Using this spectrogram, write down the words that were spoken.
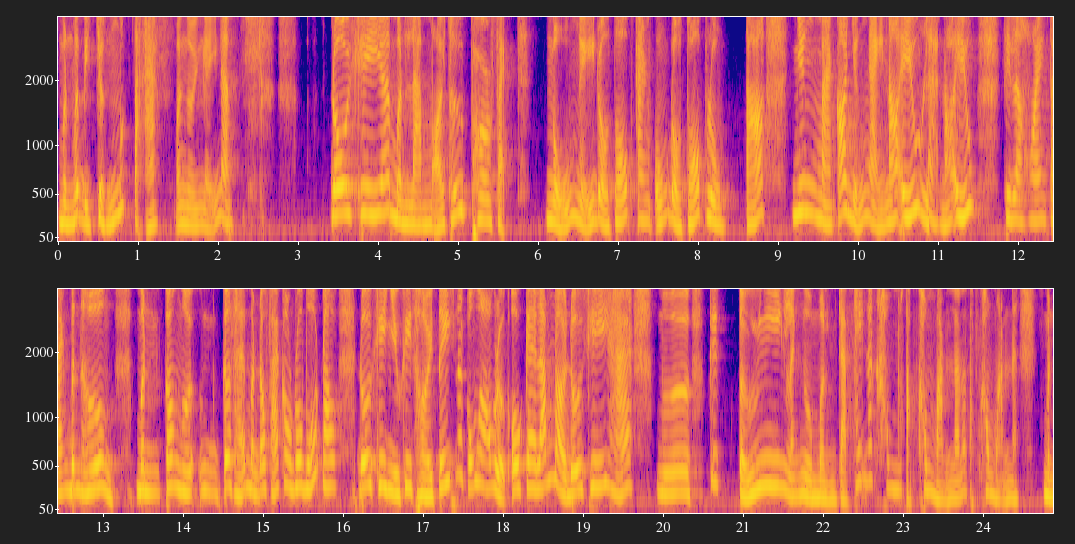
mình mới bị chững mức tạ. Mọi người nghĩ nè. Đôi khi á, mình làm mọi thứ perfect ngủ nghỉ đồ tốt ăn uống đồ tốt luôn đó, nhưng mà có những ngày nó yếu là nó yếu, thì là hoàn toàn bình thường. Mình con người, cơ thể mình đâu phải con robot đâu. Đôi khi nhiều khi thời tiết nó cũng không được ok lắm rồi. Đôi khi hả cái tự nhiên là người mình cảm thấy nó không, tập không mạnh là nó tập không mạnh nè. Mình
